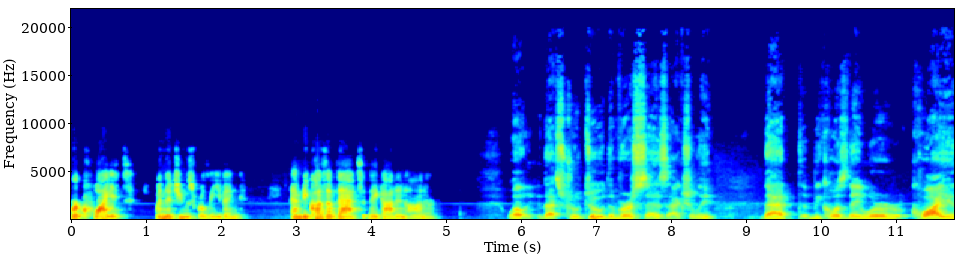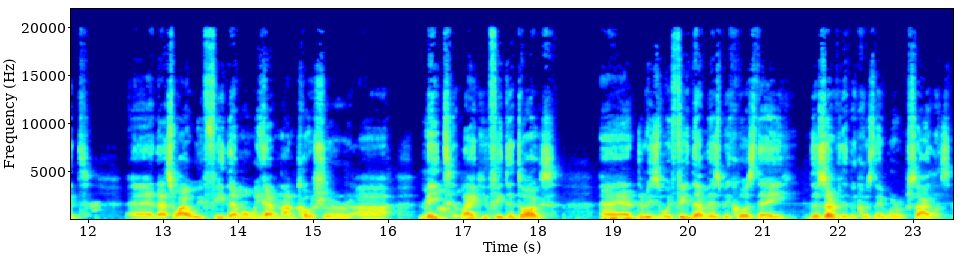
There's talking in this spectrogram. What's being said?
were quiet when the Jews were leaving, and because of that, they got an honor. Well, that's true too. The verse says actually that because they were quiet, uh, that's why we feed them when we have non-kosher uh, meat, like you feed the dogs. And the reason we feed them is because they deserved it, because they were silenced.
